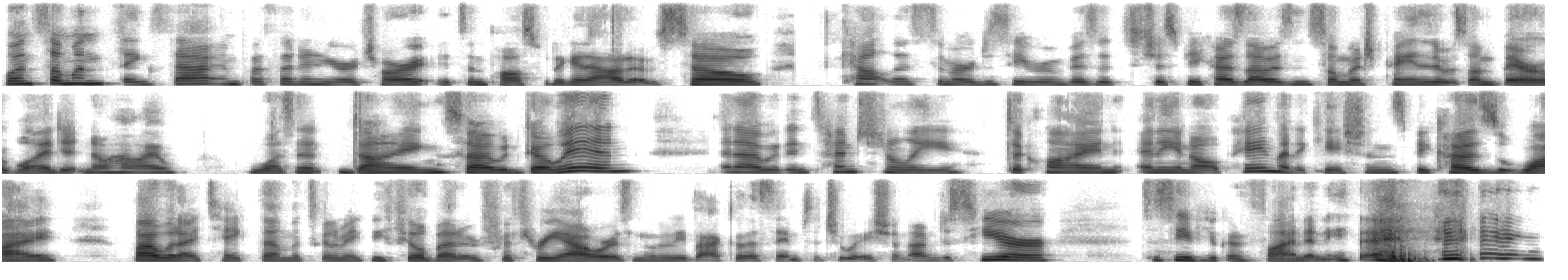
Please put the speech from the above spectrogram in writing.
once someone thinks that and puts that in your chart it's impossible to get out of. So countless emergency room visits just because i was in so much pain that it was unbearable i didn't know how i wasn't dying. So i would go in and i would intentionally decline any and all pain medications because why why would I take them? It's going to make me feel better for three hours and I'm going to be back in the same situation. I'm just here to see if you can find anything.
